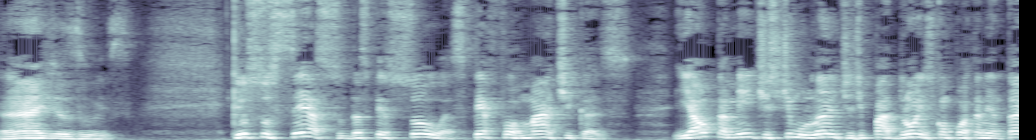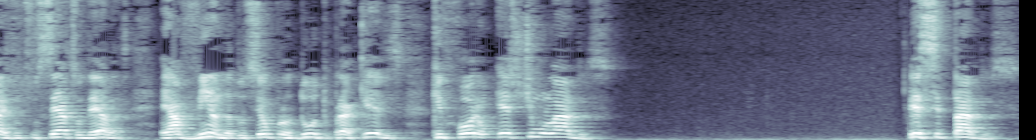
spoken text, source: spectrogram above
Ai, Jesus! Que o sucesso das pessoas performáticas e altamente estimulantes de padrões comportamentais, o sucesso delas é a venda do seu produto para aqueles que foram estimulados, excitados.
